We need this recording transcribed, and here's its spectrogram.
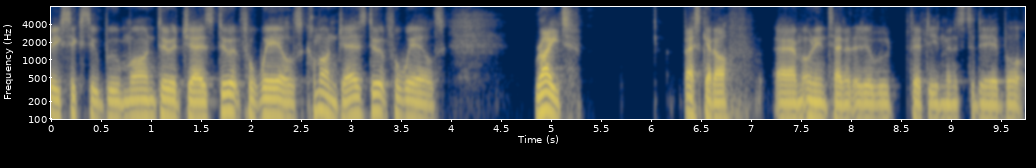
B62 Boom One, do it, Jez. Do it for Wales. Come on, Jez, do it for Wales. Right. Best get off. Um, only intended to do 15 minutes today, but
